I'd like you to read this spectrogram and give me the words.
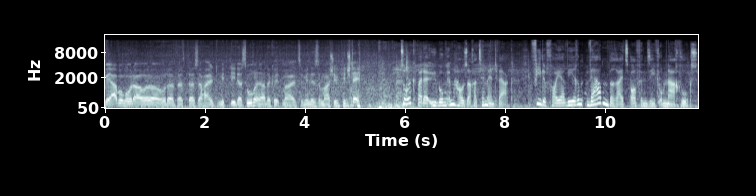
Werbung oder, oder, oder dass, dass sie halt Mitglieder suchen. Ja, da könnte man halt zumindest mal ein Schild hinstellen. Zurück bei der Übung im Hausacher Zementwerk. Viele Feuerwehren werben bereits offensiv um Nachwuchs.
